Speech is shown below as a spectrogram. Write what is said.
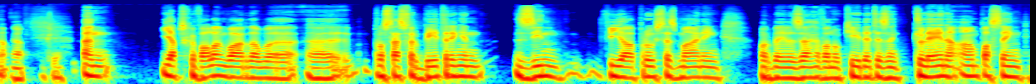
ja. ja okay. En je hebt gevallen waar dat we procesverbeteringen zien via process mining, waarbij we zeggen van oké, dit is een kleine aanpassing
